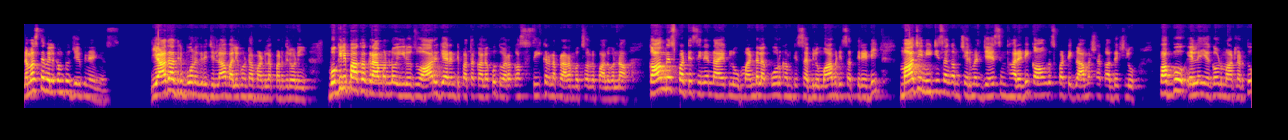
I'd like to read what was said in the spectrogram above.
నమస్తే welcome to J P nine news. Yadadri Bhuvanagiri జిల్లా బలిగుంట మండల పరిధిలోని బొగిలిపాక గ్రామంలో ఈ రోజు ఆరు గ్యారంటీ పథకాలకు దరఖాస్తు స్వీకరణ ప్రారంభోత్సవంలో పాల్గొన్న కాంగ్రెస్ పార్టీ సీనియర్ నాయకులు మండల కోర్ కమిటీ సభ్యులు మామిడి సత్తిరెడ్డి మాజీ నీటి సంఘం చైర్మన్ జయసింహారెడ్డి కాంగ్రెస్ పార్టీ గ్రామ శాఖ అధ్యక్షులు పబ్బు ఎల్లయ్య గౌడ్ మాట్లాడుతూ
